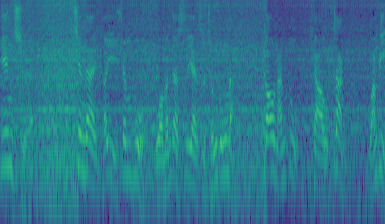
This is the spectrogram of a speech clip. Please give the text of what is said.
因此。现在可以宣布，我们的试验是成功的，高难度挑战完毕。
